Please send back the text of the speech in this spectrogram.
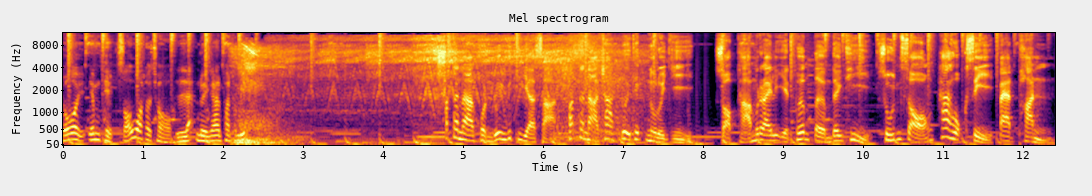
โดย MTech สวทช และหน่วยงานพันธมิตรพัฒนาคนด้วยวิทยาศาสตร์ พัฒนาชาติด้วยเทคโนโลยี สอบถามรายละเอียดเพิ่มเติมได้ที่ 02 564 8000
